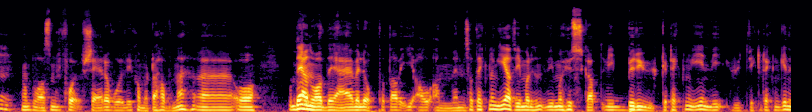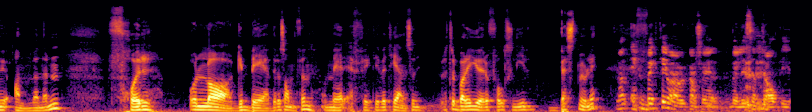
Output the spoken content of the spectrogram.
Mm. hva som skjer, og hvor vi kommer til å havne. Eh, og, og det er noe av det jeg er veldig opptatt av i all anvendelse av teknologi. At vi må, liksom, vi må huske at vi bruker teknologien, vi utvikler teknologien, vi anvender den for å lage bedre samfunn og mer effektive tjenester. Rett og slett bare gjøre folks liv best mulig. Men effektiv er vel kanskje veldig sentralt i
